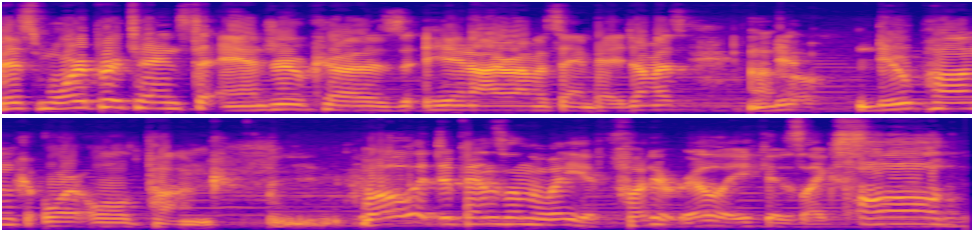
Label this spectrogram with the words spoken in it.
this more pertains to Andrew because he and I are on the same page on this. New, new punk or old punk? Well, it depends on the way you put it, really, because like old, Oh,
